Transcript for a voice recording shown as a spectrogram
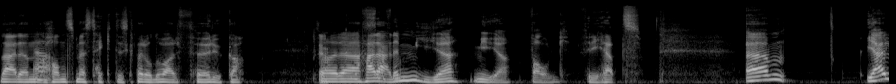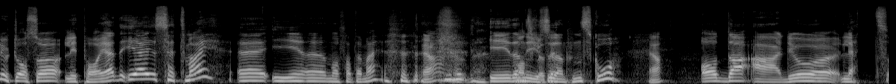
Der en, Ja. hans mest hektiske periode var før uka. Så Ja. eh, her er det mye, mye valgfrihet. Um, jeg lurte også litt på Jeg, jeg setter meg uh, i uh, Nå satt jeg meg. Ja, i den nye studentens sko. Ja. Og da er det jo lett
